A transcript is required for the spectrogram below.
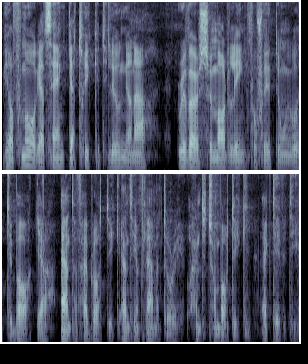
Vi har förmåga att sänka trycket i lungorna, reverse remodeling för sjukdomen att gå tillbaka, antifibrotic, anti-inflammatory och antitrombotic activity.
